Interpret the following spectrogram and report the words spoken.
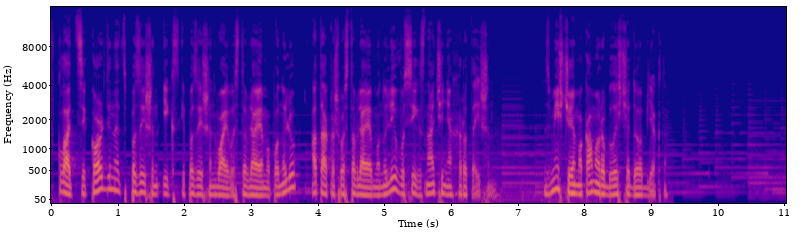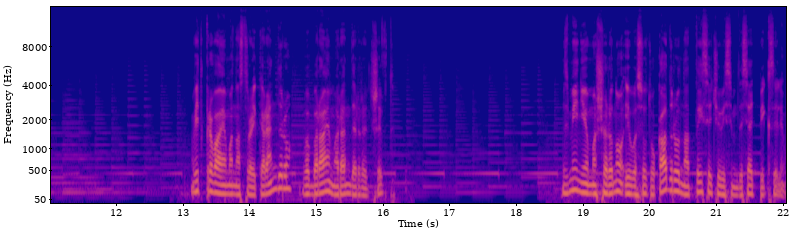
Вкладці Coordinates Position X і Position Y виставляємо по нулю, а також виставляємо нулі в усіх значеннях Rotation. Зміщуємо камеру ближче до об'єкта. Відкриваємо настройки рендеру, вибираємо Render Redshift. Змінюємо ширину і висоту кадру на 1080 пікселів.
